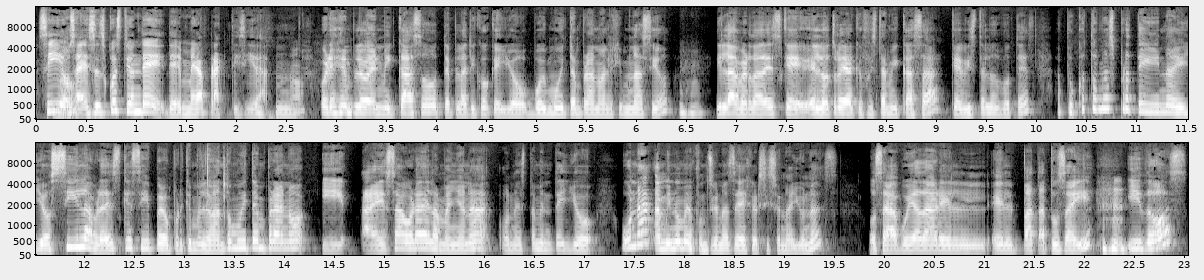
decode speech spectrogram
sí, ¿No? o sea, esa es cuestión de, de mera practicidad. ¿no? Por ejemplo, en mi caso, te platico que yo voy muy temprano al gimnasio y la verdad es que el otro día que fuiste a mi casa, que viste los botes, ¿a poco tomas proteína? Y yo, sí, la verdad es que sí, pero porque me levanto muy temprano y a esa hora de la mañana, honestamente, yo, una, a mí no me funciona hacer ejercicio en ayunas, o sea, voy a dar el, el patatús ahí. Y dos,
